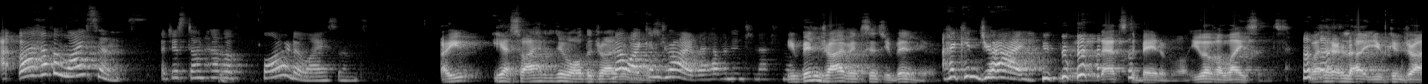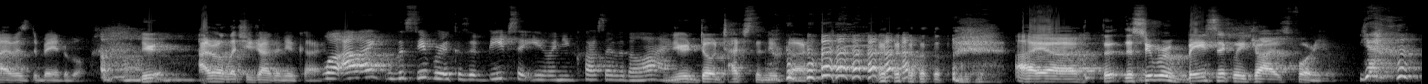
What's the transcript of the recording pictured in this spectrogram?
I, I have a license. I just don't have a Florida license. Are you? Yeah. So I have to do all the driving. No, I can drive. I have an international. You've been driving since you've been here. I can drive. Yeah, that's debatable. You have a license. Whether or not you can drive is debatable. You, I don't let you drive the new car. well, I like the Subaru because it beeps at you when you cross over the line. You don't touch the new car. I uh, the, the Subaru basically drives for you. yeah,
